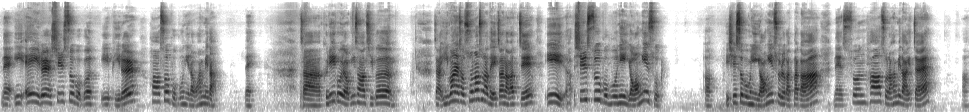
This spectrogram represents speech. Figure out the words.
네, 이 A를 실수 부분, 이 B를 허수 부분이라고 합니다. 네. 자, 그리고 여기서 지금 자, 2번에서 순허수라 돼 있잖아, 맞지? 이 실수 부분이 영이수. 어, 이 실수 부분이 영이수를 갖다가 네, 순허수라 합니다. 알겠지? 어.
